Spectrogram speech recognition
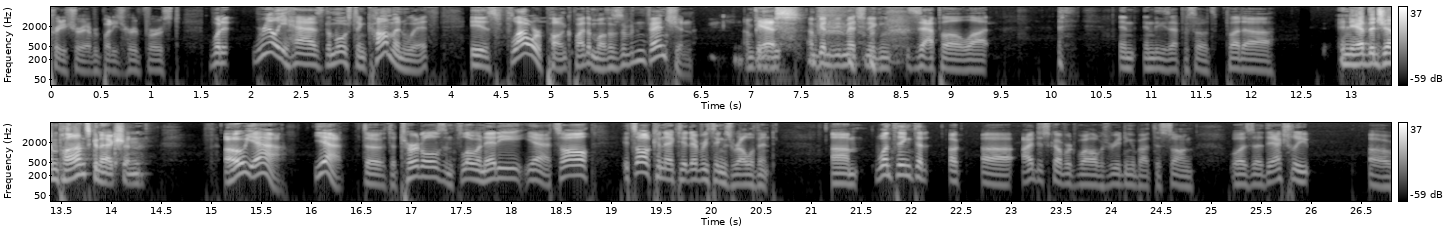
pretty sure everybody's heard first. What it really has the most in common with is Flower Punk by the Mothers of Invention. I'm gonna Yes. be, I'm going to be mentioning Zappa a lot in in these episodes, but uh, And you have the Jim Pons connection. Oh yeah, yeah. The the turtles and Flo and Eddie. Yeah, it's all it's all connected. Everything's relevant. Um, one thing that uh, uh, I discovered while I was reading about this song was uh, they actually uh,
